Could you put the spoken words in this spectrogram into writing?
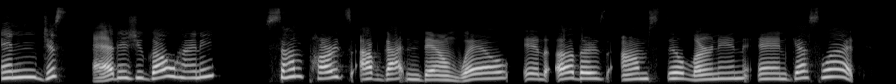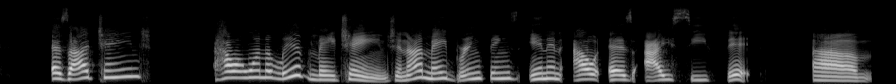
and just add as you go, honey. Some parts I've gotten down well, and others I'm still learning. And guess what? As I change, how I want to live may change, and I may bring things in and out as I see fit. Um,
